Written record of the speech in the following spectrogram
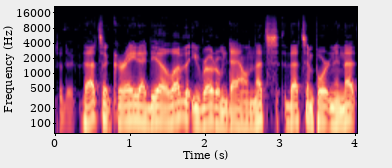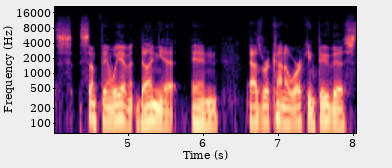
to do. That's a great idea. I love that you wrote them down. That's that's important, and that's something we haven't done yet. And as we're kind of working through this,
